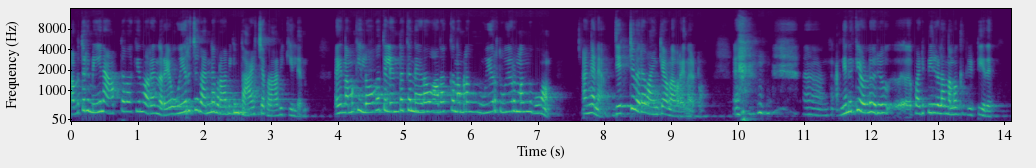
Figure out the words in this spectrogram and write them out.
അവിടുത്തെ ഒരു മെയിൻ ആപ്തവാക്യം എന്ന് പറയുന്നത് അറിയാം ഉയർച്ച തന്നെ പ്രാപിക്കും താഴ്ച പ്രാപിക്കില്ലെന്ന്. അതായത് നമുക്ക് ഈ ലോകത്തിൽ എന്തൊക്കെ നേടാവോ അതൊക്കെ നമ്മൾ ഉയർത്ത് ഉയർന്നങ്ങ് പോവാം. അങ്ങനെ ജെറ്റ് വരെ വാങ്ങിക്കാമെന്നാണ് പറയുന്നത് കേട്ടോ. അങ്ങനെയൊക്കെയുള്ള ഒരു പഠിപ്പീരുകളാണ് നമുക്ക് കിട്ടിയത്.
